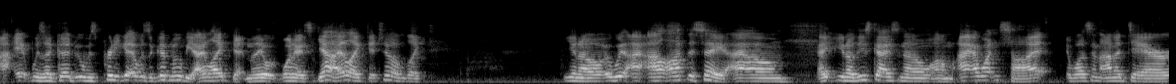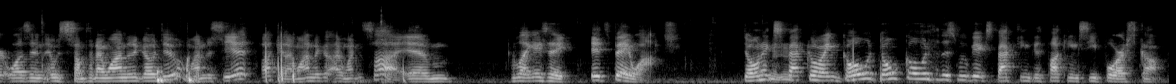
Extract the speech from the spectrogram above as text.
I, it was a good. It was pretty good. It was a good movie. I liked it. And they when I said, yeah, I liked it too. I'm like, you know, I, I'll have to say, um, I, you know, these guys know. Um, I, I went and saw it. It wasn't on a dare. It wasn't. It was something I wanted to go do. I wanted to see it. Fuck it. I wanted to go. I went and saw it. Um, like I say, it's Baywatch. Don't expect going go. Don't go into this movie expecting to fucking see Forrest Gump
